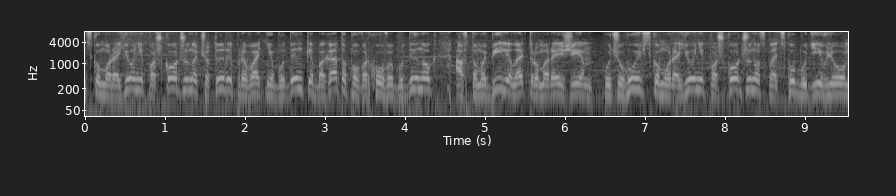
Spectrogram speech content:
Куп'янському районі пошкоджено чотири приватні будинки, багатоповерховий будинок, автомобіль, електромережі. У Чугуївському районі пошкоджено складську будівлю.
